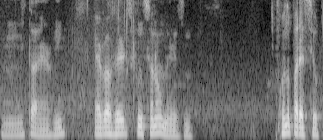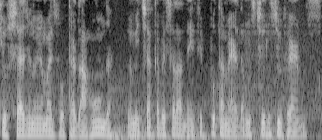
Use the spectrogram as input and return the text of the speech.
Muita erva, hein? Ervas verdes funcionam mesmo. Quando pareceu que o Chad não ia mais voltar da ronda, eu meti a cabeça lá dentro e puta merda, uns tiros de vermes.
